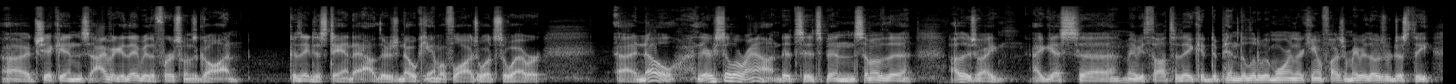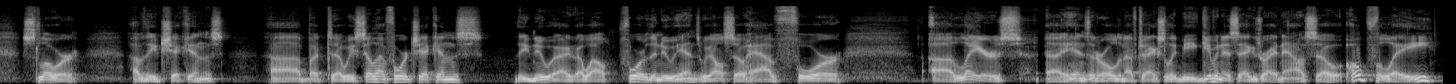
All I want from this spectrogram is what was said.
uh, chickens. I figured they'd be the first ones gone because they just stand out. There's no camouflage whatsoever. Uh, no, they're still around. It's it's been some of the others who I I guess uh, maybe thought that they could depend a little bit more on their camouflage, or maybe those were just the slower of the chickens. Uh, but uh, we still have four chickens. The new, uh, well, four of the new hens. We also have four uh, layers, uh, hens that are old enough to actually be giving us eggs right now. So hopefully,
